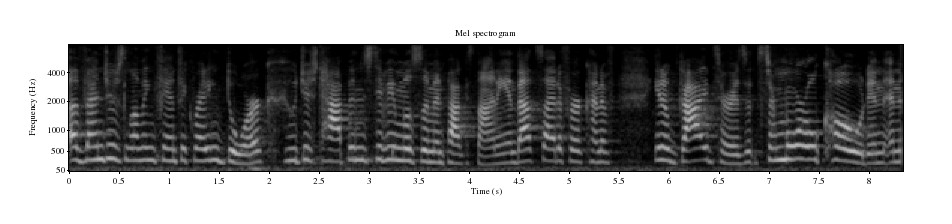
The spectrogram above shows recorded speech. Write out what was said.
Avengers loving fanfic writing dork who just happens to be Muslim and Pakistani and that side of her kind of, you know, guides her. It's- It's her moral code and, and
